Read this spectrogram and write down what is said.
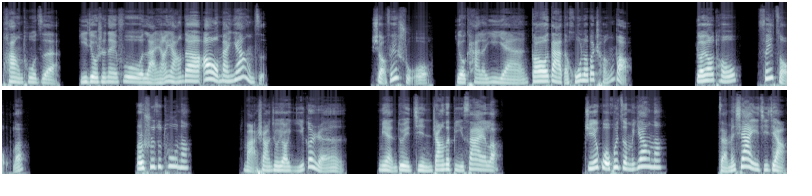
胖兔子依旧是那副懒洋洋的傲慢样子。小飞鼠又看了一眼高大的胡萝卜城堡，摇摇头飞走了。而狮子兔呢，马上就要一个人面对紧张的比赛了。结果会怎么样呢？咱们下一集讲。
